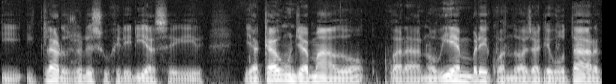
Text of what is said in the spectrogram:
y, claro, yo le sugeriría seguir. Y acá un llamado para noviembre, cuando haya que votar.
